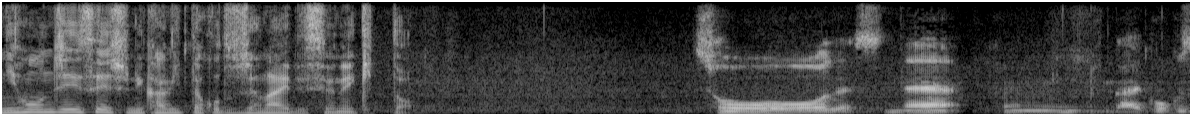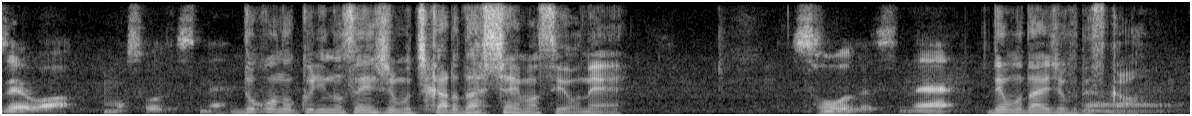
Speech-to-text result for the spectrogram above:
日本人選手に限ったことじゃないですよね、きっと。そうですね、うん、外国勢はもうそうですね。どこの国の選手も力出しちゃいますよね。そうですね。でも大丈夫ですか、うん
